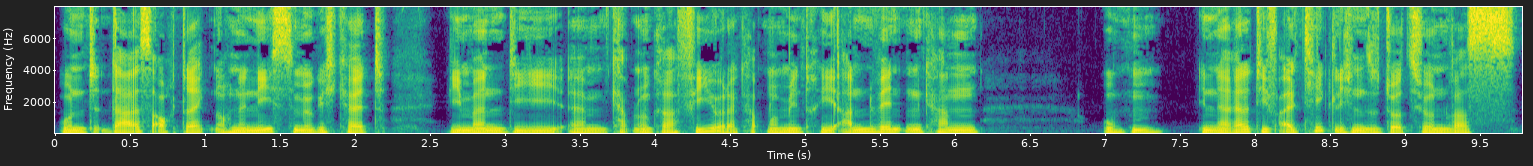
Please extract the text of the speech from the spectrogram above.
Und da ist auch direkt noch eine nächste Möglichkeit, wie man die ähm, Kapnographie oder Kapnometrie anwenden kann, um in einer relativ alltäglichen Situation was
